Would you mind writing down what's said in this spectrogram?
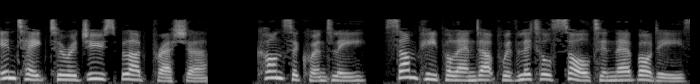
intake to reduce blood pressure. Consequently, some people end up with little salt in their bodies,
